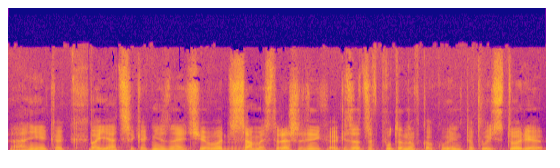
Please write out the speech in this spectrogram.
они как боятся, как не знаю чего, да. самое страшное для них оказаться впутанным в какую-нибудь такую историю,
